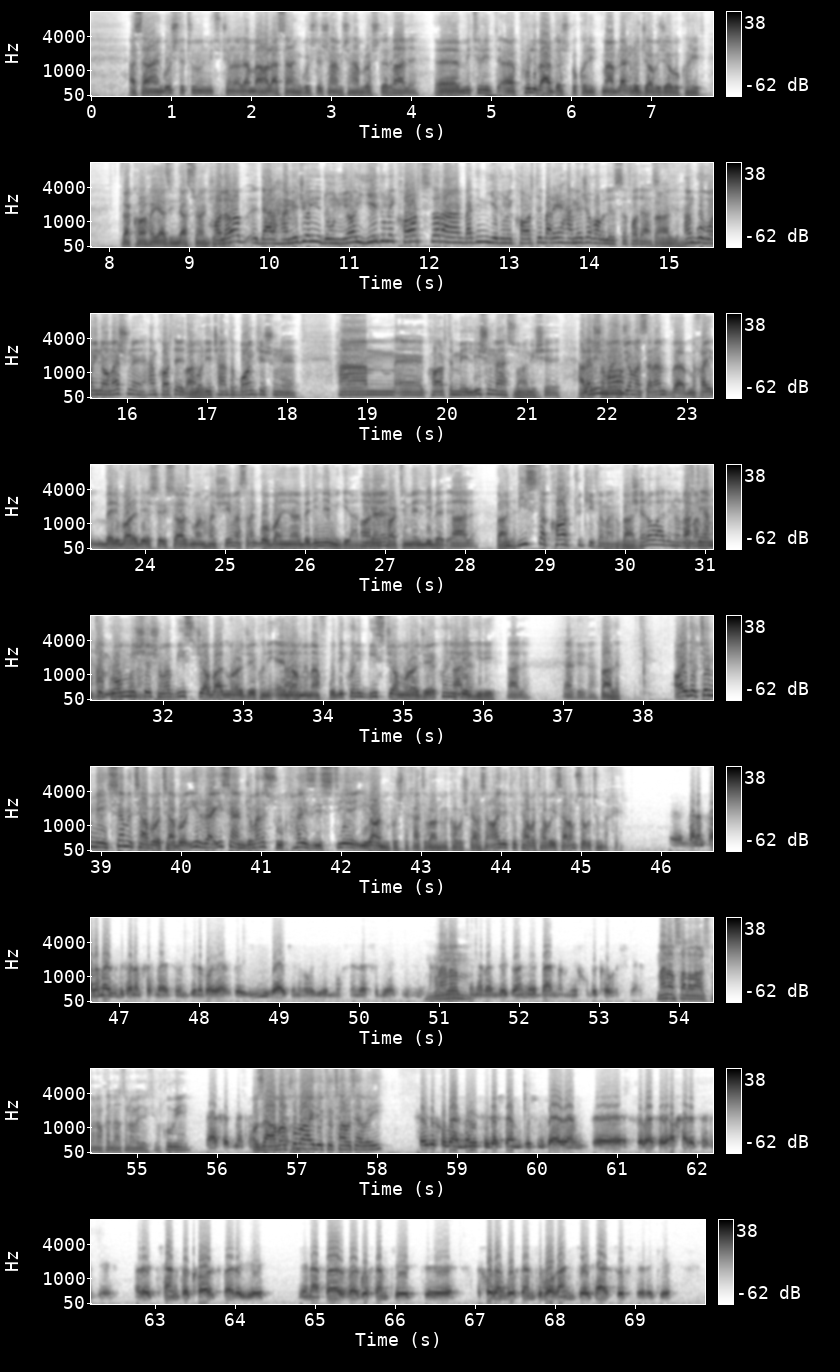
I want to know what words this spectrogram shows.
اثر انگشتتون می‌تونید چون آدم به حال اثر انگشتش همیشه همراهش داره بله. می‌تونید پولی برداشت بکنید مبلغ رو جابجا بکنید و کارهای از این دست رو انجام. حالا در همه جای دنیا یه دونه کارت دارن بعد این یه دونه کارت برای همه جا قابل استفاده است بله. هم گواهی نامه‌شونه هم کارت اعتباری بله. چند تا بانکشونه هم کارت ملیشون محسوب میشه الان ولی شما ما- اینجا مثلا می‌خوای بری وارد یه سری سازمان هاشی مثلا گواهینامه بدی نمی‌گیرن آره. کارت ملی بده بله بله. این 20 تا کارت تو کیف منو بله. چرا باید اینو رو وقتی هم که گم؟ میشه شما 20 جا باید مراجعه کنی اعلام مفقودی کنی 20 جا مراجعه کنی بله. بگیری بله دقیقا بله آقای دکتر میسم تبا رئیس انجمن سوختهای زیستی ایران پشت خط برنامه کاوشگر هستن. آقای دکتر تبا سلام صبحتون بخیر. منم سلام عرض می‌کنم خدمتتون جناب آقای ارزایی و جناب آقای محسن رسولی عزیز. منم- شنوندگان برنامه خوب کاوشگر. منم سلام عرض کنم خدمتتون آقای دکتر. خوبین؟ در خدمت از اول خوب آقای دکتر تبا خیلی خوبم مرسی داشتم گوش می‌کردم به صحبت های آخرتون که آره چند تا کارت برای یه نفر و گفتم که خودم گفتم که واقعا جای تاسف داره که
